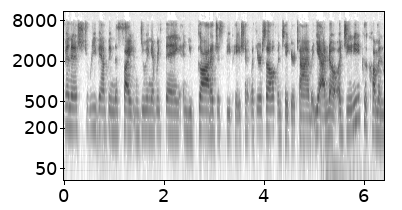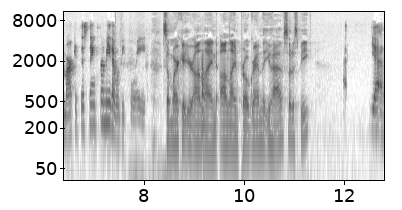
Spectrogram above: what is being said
finished revamping the site and doing everything and you've got to just be patient with yourself and take your time but yeah no a genie could come and market this thing for me that would be great so market your online online program that you have so to speak yes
